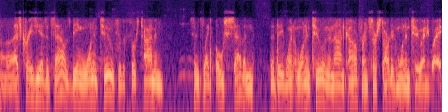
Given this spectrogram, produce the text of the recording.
Uh, as crazy as it sounds, being one and two for the first time in since like '07 that they went one and two in the non-conference or started one and two anyway.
